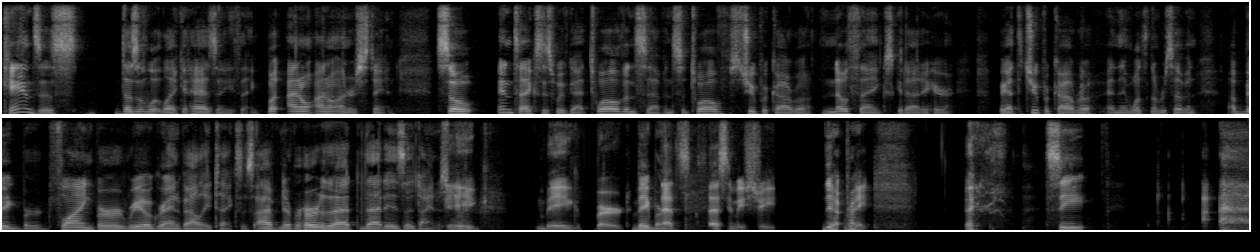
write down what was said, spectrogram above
Kansas doesn't look like it has anything, but I don't I don't understand. So in Texas, we've got 12 and 7. So 12 is Chupacabra. No thanks. Get out of here. We got the Chupacabra. And then what's number seven? A big bird. Flying bird, Rio Grande Valley, Texas. I've never heard of that. That is a dinosaur. Big, big bird. Big bird. That's Sesame Street. Yeah, right. See, I,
